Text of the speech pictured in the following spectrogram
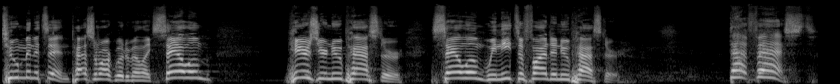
Two minutes in, Pastor Mark would have been like, Salem, Here's your new pastor. Salem, we need to find a new pastor. That fast.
